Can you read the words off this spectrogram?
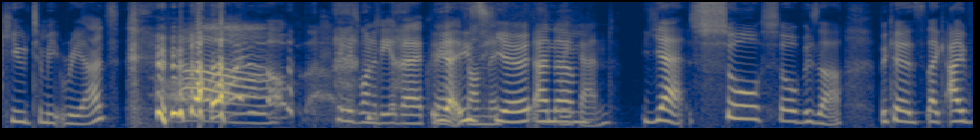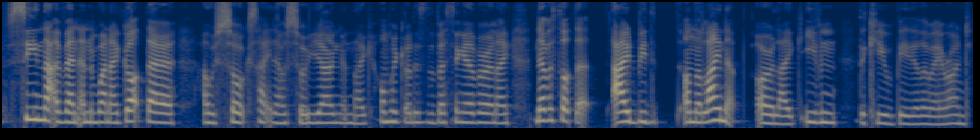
queued to meet Riyadh. I love that. Who is one of the other creators Yeah, on he's this here, and um, weekend? Yeah, so so bizarre because like I've seen that event and when I got there I was so excited. I was so young and like, oh my god, this is the best thing ever and I never thought that I'd be on the lineup or like even The queue would be the other way around.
